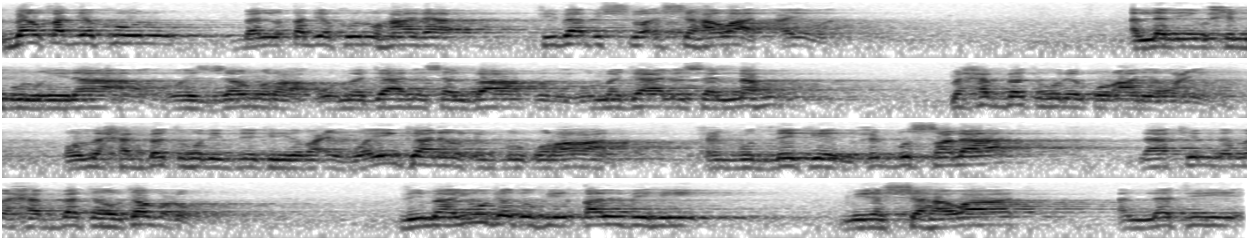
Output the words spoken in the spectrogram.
بل قد يكون بل قد يكون هذا في باب الشهوات أيضا. الذي يحب الغناء والزمر ومجالس الباطل ومجالس اللهو محبته للقرآن ضعيفة ومحبته للذكر ضعيف وإن كان يحب القرآن يحب الذكر يحب الصلاة لكن محبته تضعف لما يوجد في قلبه من الشهوات التي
